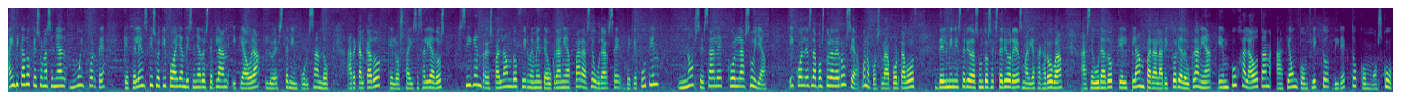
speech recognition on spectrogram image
Ha indicado que es una señal muy fuerte que Zelensky y su equipo hayan diseñado este plan y que ahora lo estén impulsando. Ha recalcado que los países aliados siguen respaldando firmemente a Ucrania para asegurarse de que Putin no se sale con la suya. ¿Y cuál es la postura de Rusia? Bueno, pues la portavoz del Ministerio de Asuntos Exteriores, María Zakharova, ha asegurado que el plan para la victoria de Ucrania empuja a la OTAN hacia un conflicto directo con Moscú.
